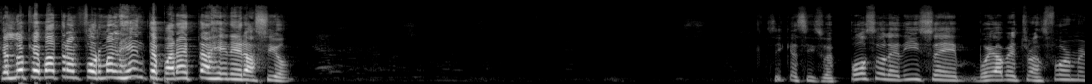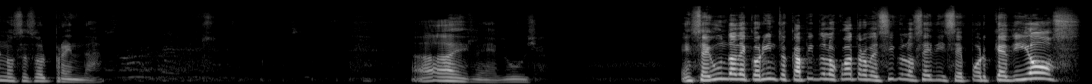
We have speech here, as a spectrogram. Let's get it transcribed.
Que es lo que va a transformar gente para esta generación. Así que si su esposo le dice, voy a ver Transformers, no se sorprenda. Ay, aleluya. En 2 de Corintios capítulo 4 versículo 6 dice, porque Dios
